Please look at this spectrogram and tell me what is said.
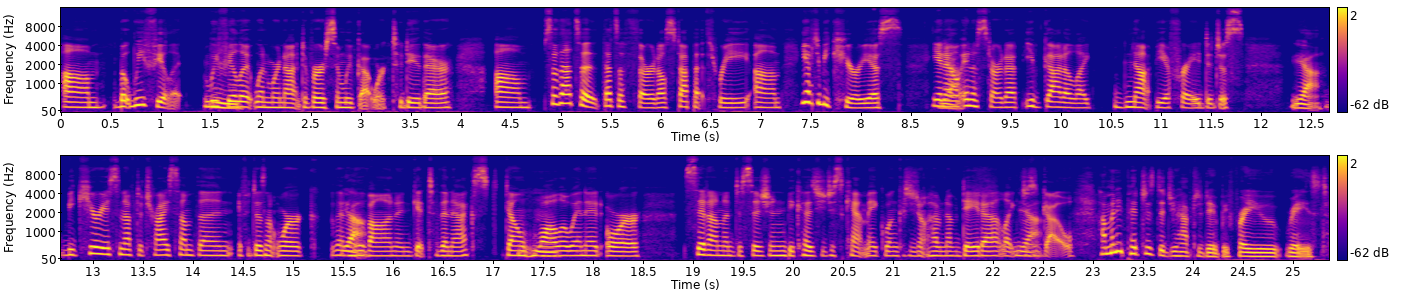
um, but we feel it. We feel it when we're not diverse, and we've got work to do there. Um, so that's a that's a third. I'll stop at three. Um, you have to be curious, you know. Yeah. In a startup, you've got to like not be afraid to just Yeah. be curious enough to try something. If it doesn't work, then Yeah. move on and get to the next. Don't wallow in it or sit on a decision because you just can't make one because you don't have enough data. Like Yeah. just go. How many pitches did you have to do before you raised?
